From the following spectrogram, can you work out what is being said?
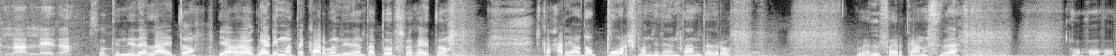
ಎಲ್ಲ ಅಲ್ಲೇ ಇದೆ. ಸೊ ತಿಂದಿದ್ದೆಲ್ಲ ಆಯಿತು. ಯಾವ್ಯಾವ ಗಾಡಿ ಮತ್ತು ಕಾರ್ ಬಂದಿದೆ ಅಂತ ತೋರಿಸ್ಬೇಕಾಯ್ತು. ಕಾರ್ ಯಾವುದೋ ಪೋರ್ಷ್ ಬಂದಿದೆ ಅಂತ ಅಂತಿದ್ರು. ವೆಲ್ಫೇರ್ ಕಾಣಿಸ್ತಿದೆ. ಓಹೋ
